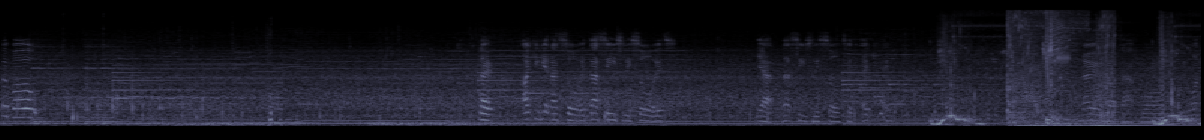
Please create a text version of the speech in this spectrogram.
Football. No, I can get that sorted. That's easily sorted. Yeah, that's easily sorted. Okay. No, not that one. We want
